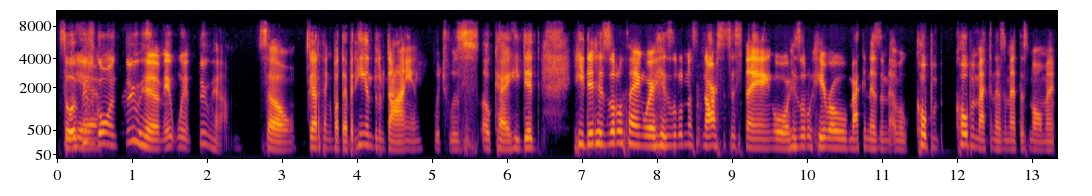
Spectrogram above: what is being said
So if Yeah. it's going through him, it went through him. So got to think about that. But he ended up dying, which was okay. He did, he did his little thing where his little narcissist thing or his little hero mechanism, uh, coping, coping mechanism at this moment.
